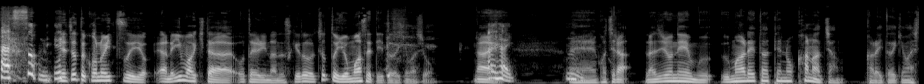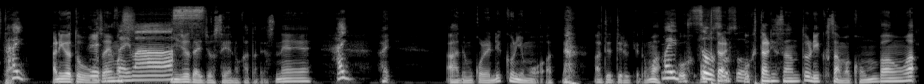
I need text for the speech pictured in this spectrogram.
あ、そうね。いや、ちょっとこの一通よ、あの、今来たお便りなんですけど、ちょっと読ませていただきましょう。はい。はいはい。うんえーこちら、ラジオネーム、生まれたてのかなちゃんからいただきました。はい。ありがとうありがとうございございます。ます。20代女性の方ですね。はい。はい。あ、でもこれ、リクにもあ 当ててるけど、まあ、まあそうそうお二人さんとリク様こんばんは。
